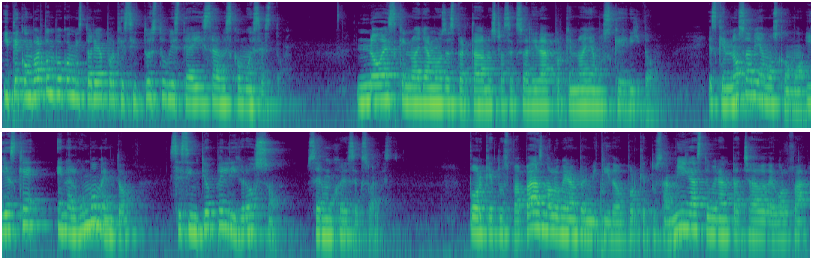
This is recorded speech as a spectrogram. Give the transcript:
Y te comparto un poco mi historia porque si tú estuviste ahí sabes cómo es esto. No es que no hayamos despertado nuestra sexualidad porque no hayamos querido. Es que no sabíamos cómo y es que en algún momento se sintió peligroso ser mujeres sexuales. Porque tus papás no lo hubieran permitido, porque tus amigas te hubieran tachado de golfa,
